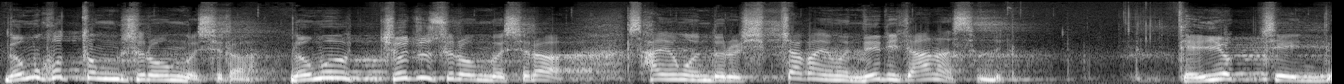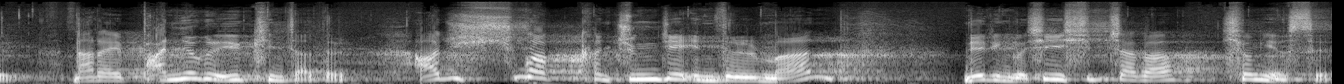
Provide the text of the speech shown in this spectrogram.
너무 고통스러운 것이라 너무 저주스러운 것이라 사형 언도를 십자가형은 내리지 않았습니다. 대역죄인들, 나라의 반역을 일으킨 자들, 아주 흉악한 중죄인들만 내린 것이 십자가형이었어요.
